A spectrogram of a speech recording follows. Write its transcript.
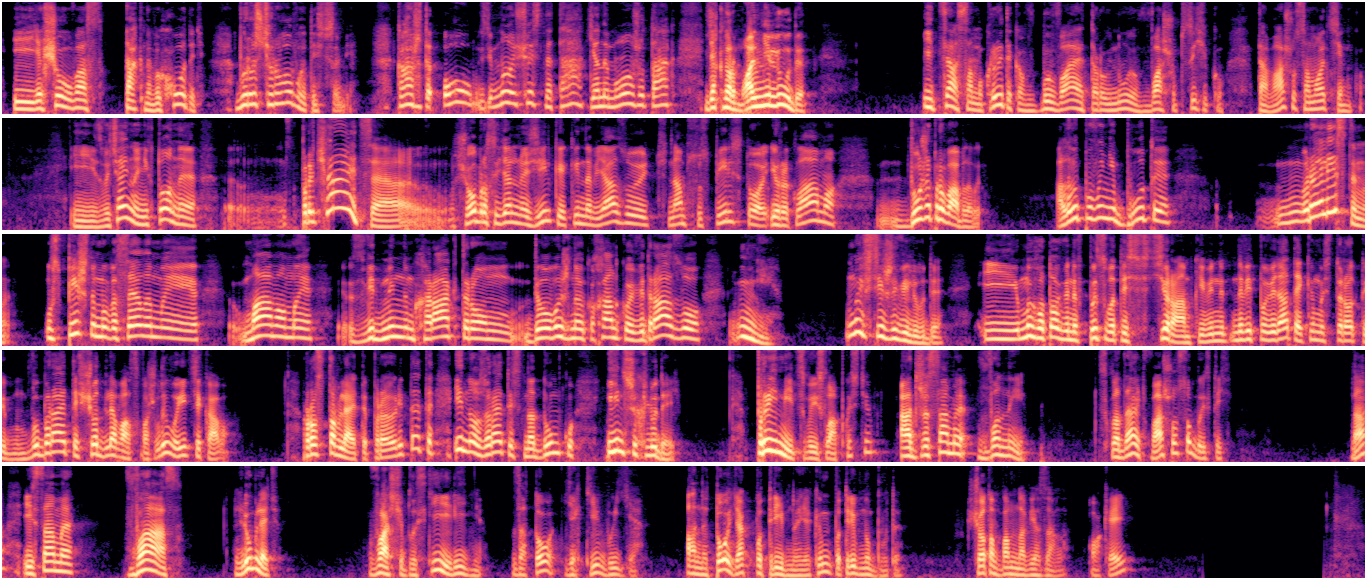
І якщо у вас так не виходить, ви розчаровуєтесь в собі. Кажете, о, зі мною щось не так, я не можу так, як нормальні люди. І ця самокритика вбиває та руйнує вашу психіку та вашу самооцінку. І, звичайно, ніхто не е, сперечається, що образ ідеальної жінки, який нав'язують нам суспільство і реклама, дуже привабливий. Але ви повинні бути реалістами, успішними, веселими мамами з відмінним характером, дивовижною коханкою відразу. Ні. Ми всі живі люди. І ми готові не вписуватись в ці рамки, не відповідати якимось стереотипам. Вибирайте, що для вас важливо і цікаво. Розставляйте пріоритети і не озирайтесь на думку інших людей. Прийміть свої слабкості, адже саме вони складають вашу особистість. Да? І саме вас люблять ваші близькі і рідні за то, які ви є, а не то, як потрібно, яким потрібно бути. Що там вам нав'язали. Окей?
